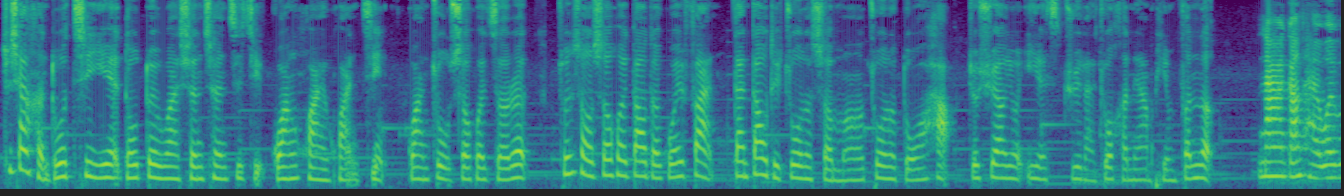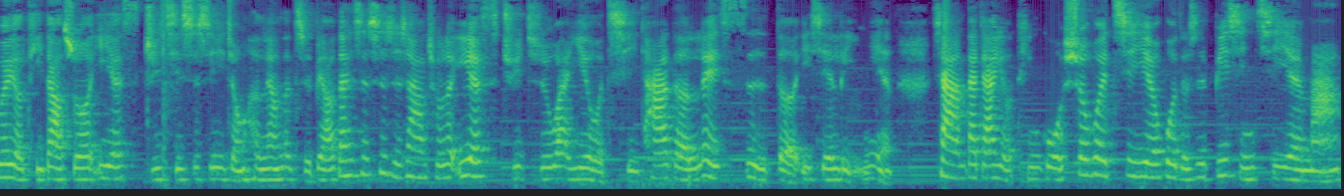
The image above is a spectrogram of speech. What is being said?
就像很多企业都对外声称自己关怀环境。关注社会责任，遵守社会道德规范，但到底做了什么，做了多好，就需要用 ESG 来做衡量评分了。那刚才微微有提到说，ESG 其实是一种衡量的指标，但是事实上，除了 ESG 之外，也有其他的类似的一些理念。像大家有听过社会企业或者是 B 型企业吗？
